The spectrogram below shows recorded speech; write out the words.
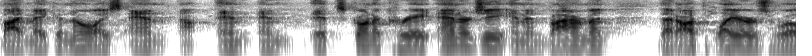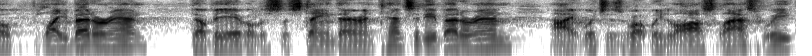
by making noise, and uh, and and it's going to create energy and environment that our players will play better in. They'll be able to sustain their intensity better in, uh, which is what we lost last week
